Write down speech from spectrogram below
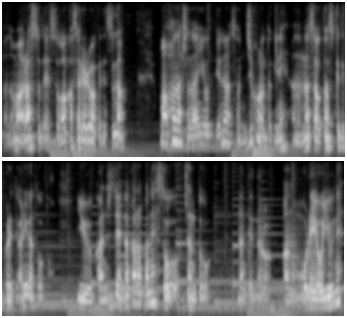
あのまあラストでそう明かされるわけですが、まあ、話した内容っていうのは、その事故の時ね、あの NASA を助けてくれてありがとうという感じで、なかなかね、そう、ちゃんと、なんて言うんだろう、あの、お礼を言うね、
